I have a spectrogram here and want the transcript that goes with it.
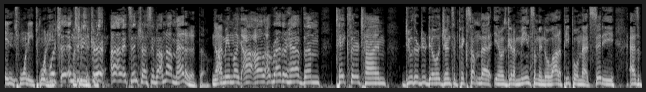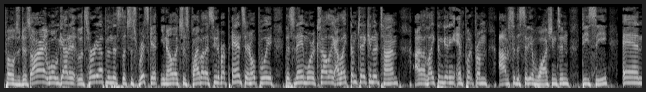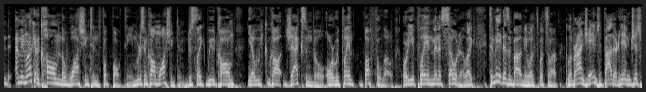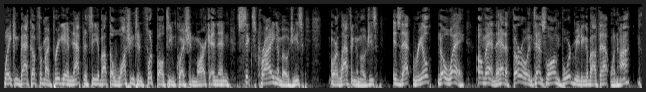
in 2020. Which, and which to is be fair, uh, it's interesting, but I'm not mad at it though. No? I mean, like, I- I'd rather have them take their time, do their due diligence, and pick something that you know is going to mean something to a lot of people in that city, as opposed to just, all right, well, we got to let's hurry up and let's let's just risk it. You know, let's just fly by the seat of our pants here, and hopefully this name works out. Like, I like them taking their time. I like them getting input from obviously the city of Washington D.C. And I mean, we're not going to call them the Washington football team. We're just going to call them Washington, just like we would call them. You know, we could call it Jacksonville, or we play in Buffalo, or you play in Minnesota. Like to me, it doesn't bother me whatsoever. LeBron James, it bothered him just waking back up from my pregame nap to see about the Washington football team question mark and then six crying emojis or laughing emojis. Is that real? No way. Oh man, they had a thorough, intense, long board meeting about that one, huh?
